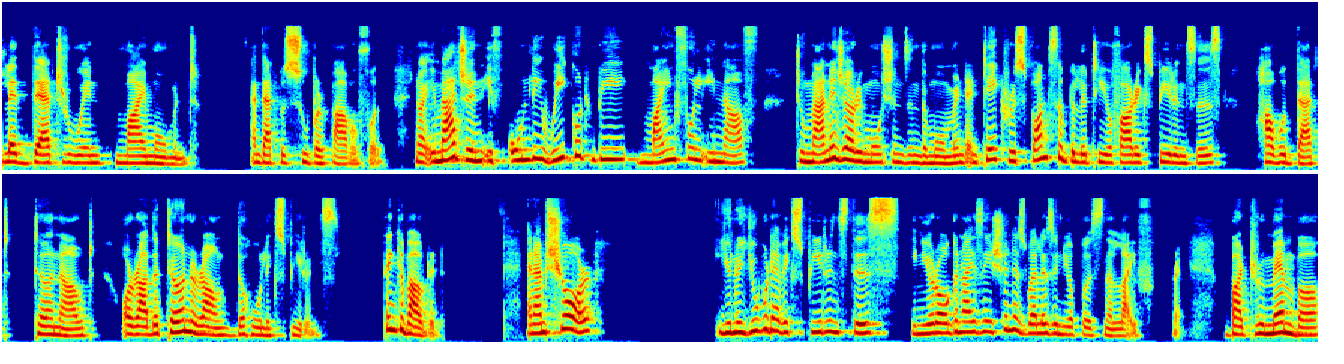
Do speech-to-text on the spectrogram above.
let that ruin my moment. And that was super powerful. Now, imagine if only we could be mindful enough to manage our emotions in the moment and take responsibility of our experiences, how would that turn out or rather turn around the whole experience. Think about it. And I'm sure you know you would have experienced this in your organization as well as in your personal life right but remember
